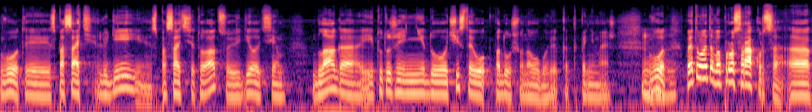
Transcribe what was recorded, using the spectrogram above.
вот и спасать людей, спасать ситуацию и делать всем благо. И тут уже не до чистой подошвы на обуви, как ты понимаешь. Mm-hmm. Вот. Поэтому это вопрос ракурса. Э,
